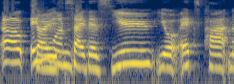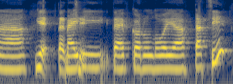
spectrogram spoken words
Oh, anyone... So say there's you, your ex partner. Yeah, maybe it. they've got a lawyer. That's it.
